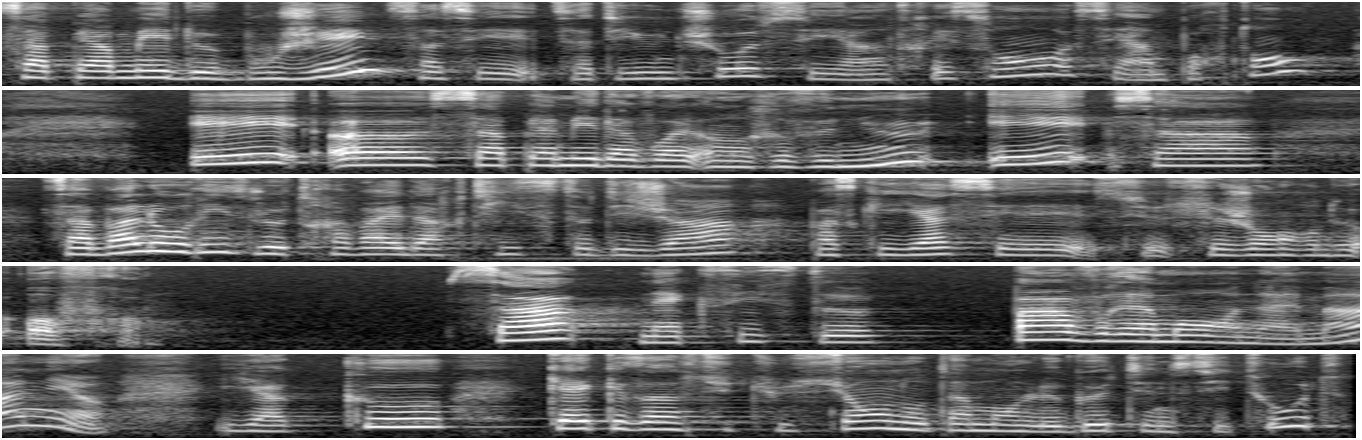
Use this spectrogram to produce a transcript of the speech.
ça permet de bouger, ça c'est une chose, c'est intéressant, c'est important. Et ça permet d'avoir un revenu et ça, ça valorise le travail d'artiste déjà parce qu'il y a ce, ce genre d'offres. Ça n'existe pas vraiment en Allemagne. Il n'y a que quelques institutions, notamment le Goethe-Institut,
